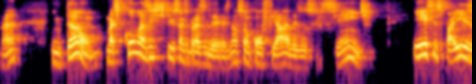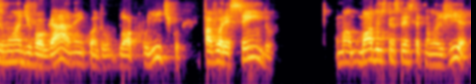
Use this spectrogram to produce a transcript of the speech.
Né? Então, mas como as instituições brasileiras não são confiáveis o suficiente, esses países vão advogar, né, enquanto bloco político, favorecendo um modo de transferência de tecnologia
